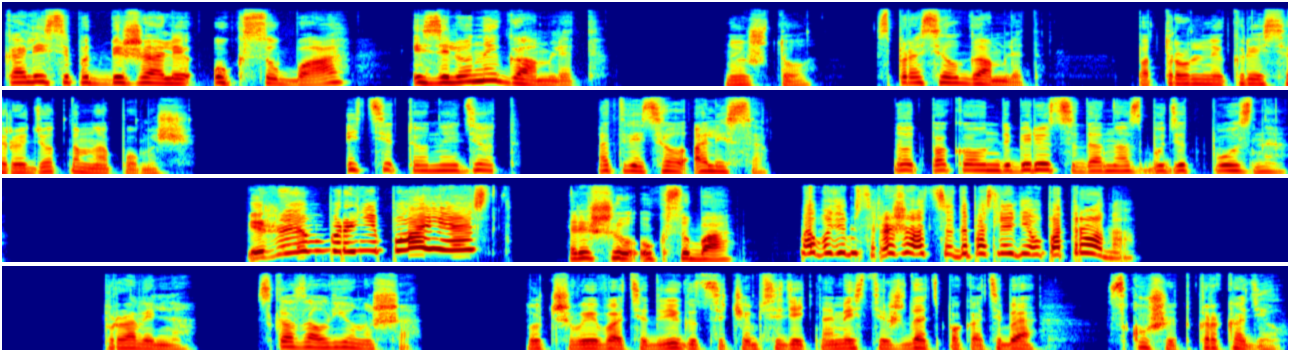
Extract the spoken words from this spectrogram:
К Алисе подбежали Уксуба и зеленый Гамлет. Ну и что? — спросил Гамлет. «Патрульный крейсер идет нам на помощь». «Идти-то он идет, ответила Алиса. «Но вот пока он доберется до нас, будет поздно». «Бежим в бронепоезд!» — решил Уксуба. «Мы будем сражаться до последнего патрона». «Правильно», — сказал юноша. «Лучше воевать и двигаться, чем сидеть на месте и ждать, пока тебя скушает крокодил».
